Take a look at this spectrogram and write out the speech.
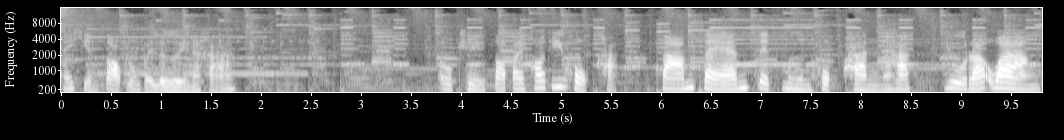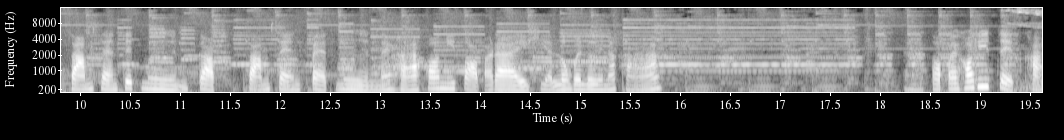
ให้เขียนตอบลงไปเลยนะคะโอเค ต่อไปข้อที่ 6 ค่ะ 376,000 นะคะ อยู่ระหว่าง 370,000 กับ 380,000 นะคะ ข้อนี้ตอบอะไร เขียนลงไปเลยนะคะอ่าต่อไปข้อที่ 7 ค่ะ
